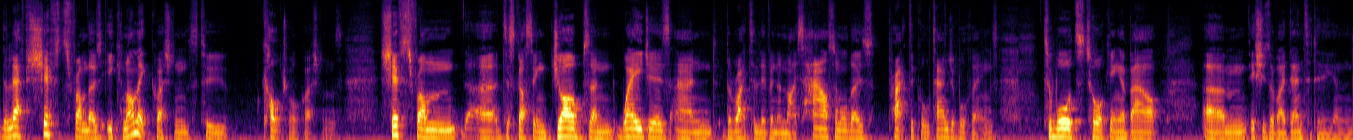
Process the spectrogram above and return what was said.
the left shifts from those economic questions to cultural questions, shifts from uh, discussing jobs and wages and the right to live in a nice house and all those practical, tangible things, towards talking about um, issues of identity and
